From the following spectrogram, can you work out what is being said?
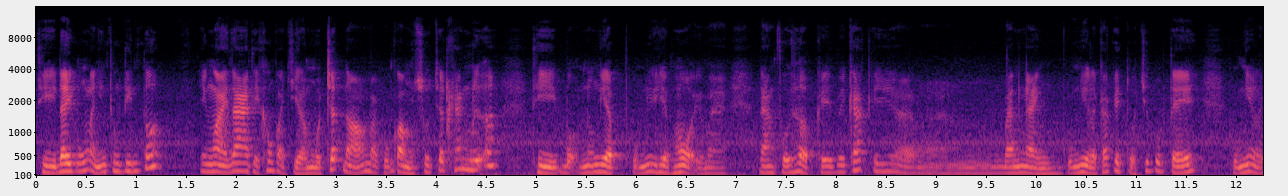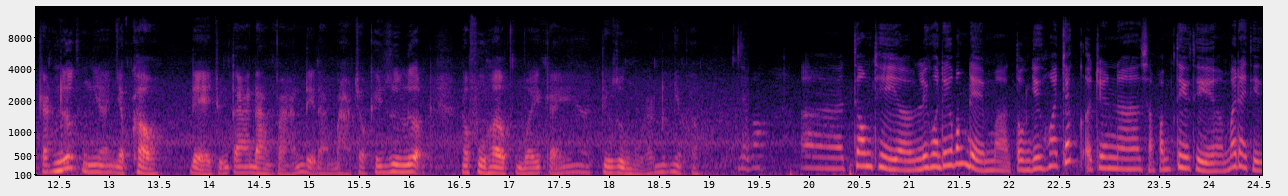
Thì đây cũng là những thông tin tốt. thì ngoài ra thì không phải chỉ là một chất đó mà cũng còn một số chất khác nữa thì Bộ Nông nghiệp cũng như hiệp hội mà đang phối hợp cái với các cái uh, ban ngành cũng như là các cái tổ chức quốc tế cũng như là các nước nhập khẩu để chúng ta đàm phán để đảm bảo cho cái dư lượng nó phù hợp với cái tiêu dùng của các nước nhập khẩu. Được không? À, thưa ông thì uh, liên quan đến cái vấn đề mà tồn dư hóa chất ở trên uh, sản phẩm tiêu thì uh, mới đây thì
